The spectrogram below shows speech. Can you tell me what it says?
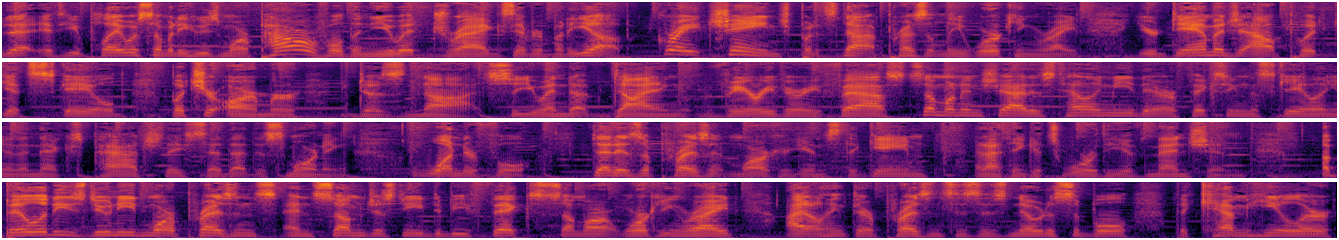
that if you play with somebody who's more powerful than you, it drags everybody up. Great change, but it's not presently working right. Your damage output gets scaled, but your armor does not. So you end up dying very, very fast. Someone in chat is telling me they're fixing the scaling in the next patch. They said that this morning. Wonderful. That is a present mark against the game, and I think it's worthy of mention. Abilities do need more presence, and some just need to be fixed. Some aren't working right. I don't think their presence is as noticeable. The Chem Healer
